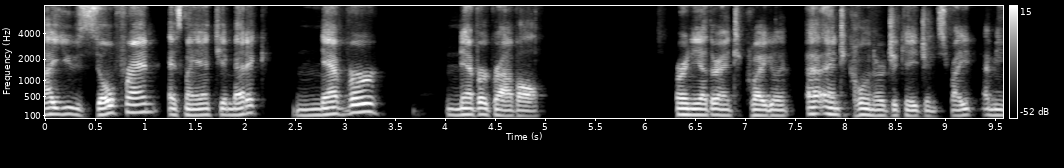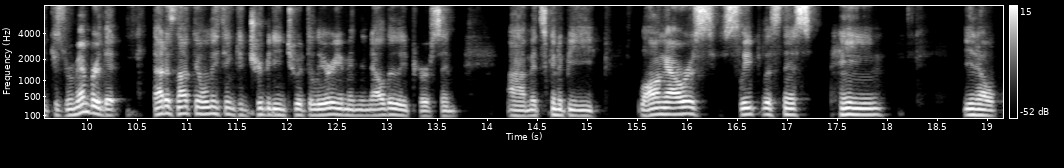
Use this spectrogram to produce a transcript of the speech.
I use Zofran as my antiemetic, never, never Gravol or any other anticoagulant, uh, anticholinergic agents, right? I mean, because remember that that is not the only thing contributing to a delirium in an elderly person. Um, it's going to be long hours, sleeplessness, pain, you know,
